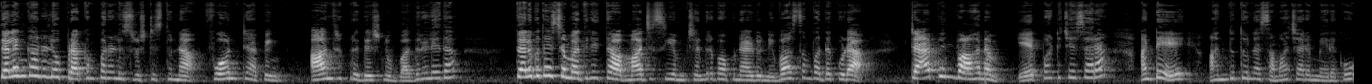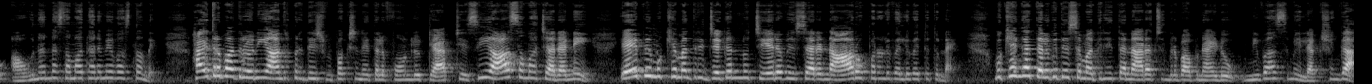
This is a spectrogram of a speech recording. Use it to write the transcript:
తెలంగాణలో ప్రకంపనలు సృష్టిస్తున్న ఫోన్ ట్యాపింగ్ ఆంధ్రప్రదేశ్ను వదలలేదా? తెలుగుదేశం అధినేత మాజీ సీఎం చంద్రబాబు నాయుడు నివాసం వద్ద కూడా ట్యాపింగ్ వాహనం ఏర్పాటు చేశారా? అంటే అందుతున్న సమాచారం మేరకు అవునన్న సమాధానమే వస్తోంది. హైదరాబాద్లోని ఆంధ్రప్రదేశ్ విపక్ష నేతల ఫోన్లు ట్యాప్ చేసి ఆ సమాచారాన్ని ఏపీ ముఖ్యమంత్రి జగన్ను చేరవేశారన్న ఆరోపణలు వెల్లువెత్తుతున్నాయి. ముఖ్యంగా తెలుగుదేశం అధినేత నారా చంద్రబాబు నాయుడు నివాసమే లక్ష్యంగా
